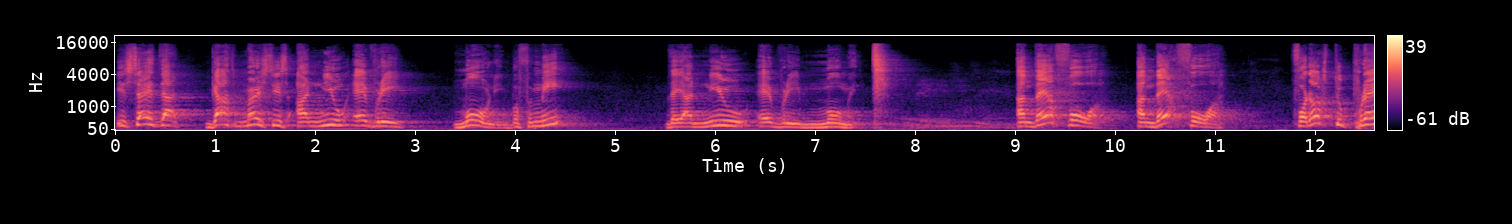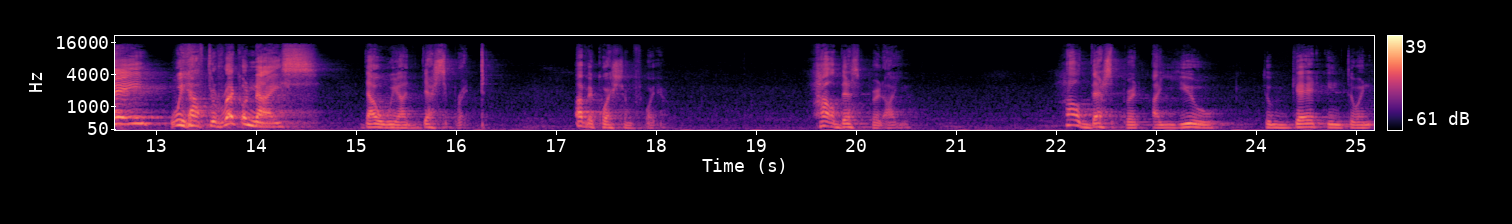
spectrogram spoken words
It says that God's mercies are new every morning. But for me, they are new every moment. And therefore, and therefore, for us to pray, we have to recognize that we are desperate. I have a question for you. How desperate are you? How desperate are you to get into an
